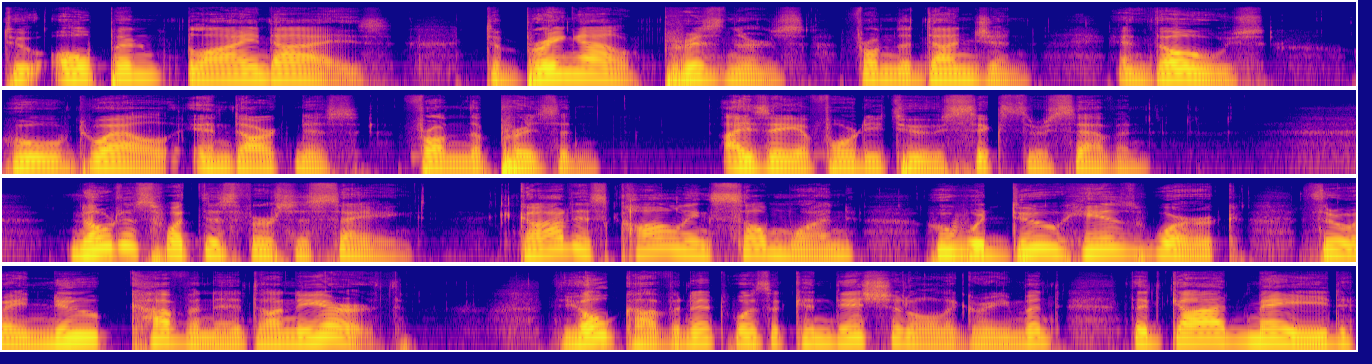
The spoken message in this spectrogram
to open blind eyes, to bring out prisoners from the dungeon, and those who dwell in darkness from the prison. Isaiah 42, 6 through 7. Notice what this verse is saying. God is calling someone who would do his work through a new covenant on the earth. The old covenant was a conditional agreement that God made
